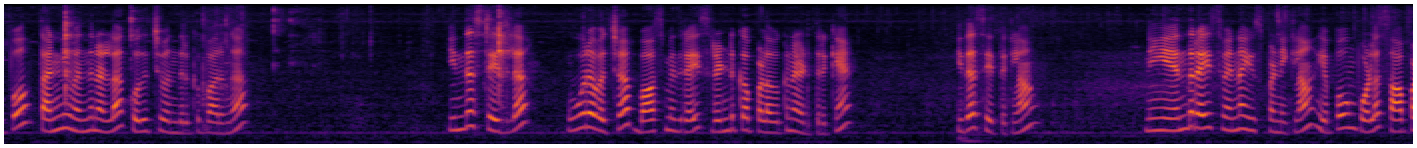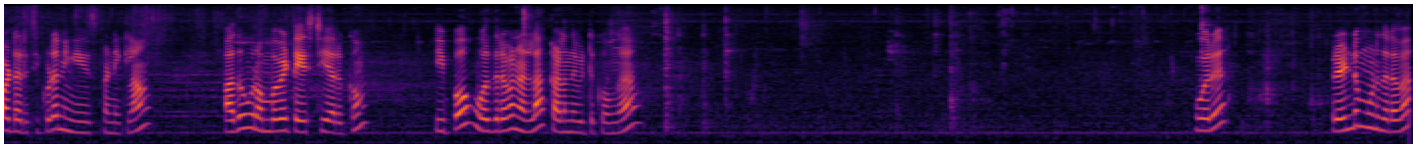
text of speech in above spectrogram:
இப்போது தண்ணி வந்து நல்லா கொதிச்சு வந்திருக்கு பாருங்கள் இந்த ஸ்டேஜில் ஊற வச்ச பாஸ்மதி ரைஸ் ரெண்டு கப் அளவுக்கு நான் எடுத்திருக்கேன். இதை சேர்த்துக்கலாம். நீங்கள் எந்த ரைஸ் வேணால் யூஸ் பண்ணிக்கலாம். எப்பவும் போல் சாப்பாட்டு அரிசி கூட நீங்கள் யூஸ் பண்ணிக்கலாம். அதுவும் ரொம்பவே டேஸ்டியாக இருக்கும். இப்போது ஒரு தடவை நல்லா கலந்து விட்டுக்கோங்க. ஒரு ரெண்டு மூணு தடவை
